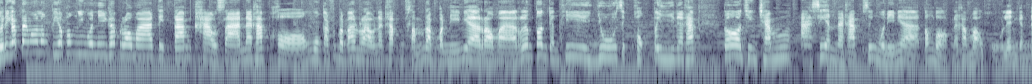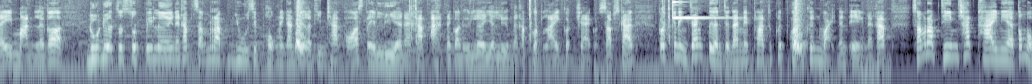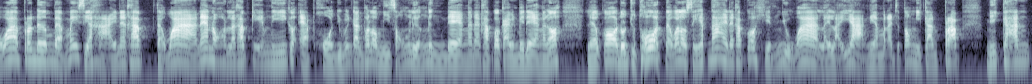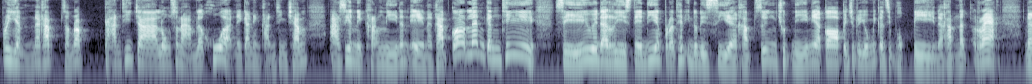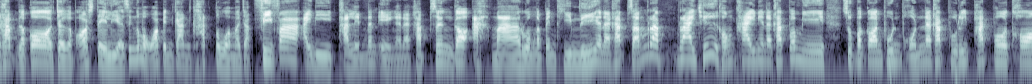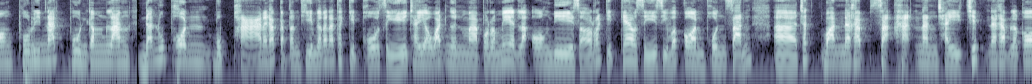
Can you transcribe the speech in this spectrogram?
สวัสดีครับ แตงโมลงปียพงยิงวันนี้ครับ เรามาติดตามข่าวสารนะครับ ของวงการฟุตบอลบ้านเรานะครับสำหรับวันนี้เนี่ยเรามาเริ่มต้นกันที่ U16 ปีนะครับ ก็ชิงแชมป์อาเซียนนะครับ ซึ่งวันนี้เนี่ยต้องบอกนะครับว่า โอ้โห เล่นกันได้มันแล้วก็ ดูเดือดสุดๆไปเลยนะครับสำหรับ U16 ในการเจอกับทีมชาติออสเตรเลียนะครับอะแต่ก่อนอื่นเลยอย่าลืมนะครับ กดไลค์กดแชร์กด Subscribe กดกระดิ่งแจ้งเตือนจะได้ไม่พลาดทุกคลิปความเคลื่อนไหวนั่นเองนะครับสำหรับทีมชาติไทยเนี่ยต้องบอกว่าประเดิมแบบไม่เสียหายนะครับ แต่ว่าแน่นอนแล้วครับเกมนี้ก็แอบโหดอยู่เหมือนกันเพราะเรามี 2 เหลือง 1 แดงนะครับก็กลายเป็นใบแดงอะเนาะแล้วก็โดนจุดโทษ แต่ว่าเราเซฟได้นะครับก็เห็นอยู่ว่าหลาย ๆ อย่างเนี่ยมันอาจจะต้องมีการปรับมีการเปลี่ยนนะครับสำหรับ การที่จะลงสนามแล้วคั่วในการแข่งขันชิงแชมป์อาเซียนในครั้งนี้นั่นเองนะครับ ก็เล่นกันที่สีเวดารีสเตเดียมประเทศอินโดนีเซียครับซึ่งชุดนี้เนี่ยก็เป็นชุดอายุไม่เกิน 16 ปีนะครับนัดแรกนะครับแล้วก็เจอกับออสเตรเลีย ซึ่งต้องบอกว่าเป็นการคัดตัวมาจาก FIFA ID Talent นั่นเองนะครับ ซึ่งก็อะมารวมกันเป็นทีมนี้นะครับสำหรับ รายชื่อของไทยเนี่ยนะครับก็มีสุปกรณ์ภูลผลนะครับภูริพัฒน์โพทองภูรินัทภูลกำลัง ดนุพล บุปผานะครับกัปตันทีมแล้วก็นัฐกิจโพสีชัยวัฒน์เงินมาปรเมศละอองดีสรกิจแก้วสีศิวกรพลสันชัดวันนะครับสหนันชัยชิดนะครับแล้วก็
